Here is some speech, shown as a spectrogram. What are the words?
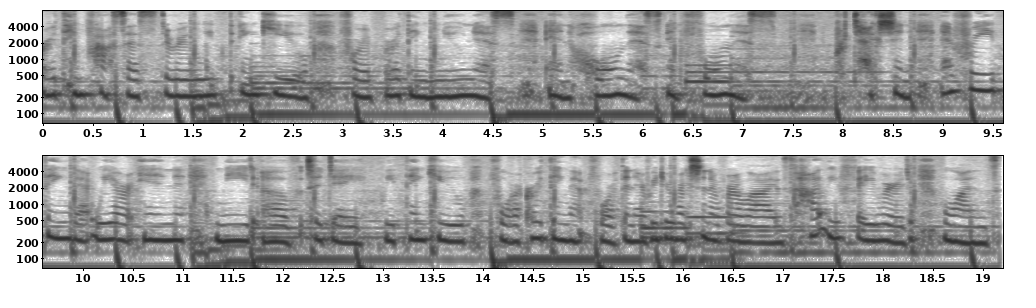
birthing process through. We thank you for birthing newness and wholeness and fullness protection, everything that we are in need of today. We thank you for birthing that forth in every direction of our lives, highly favored ones.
